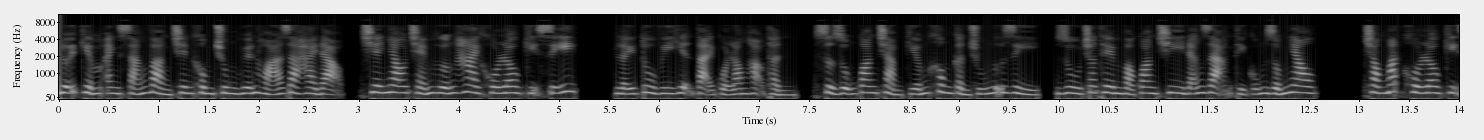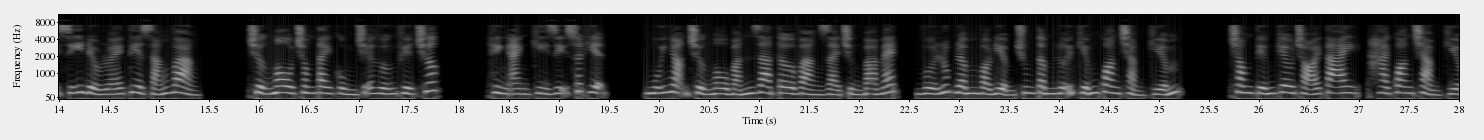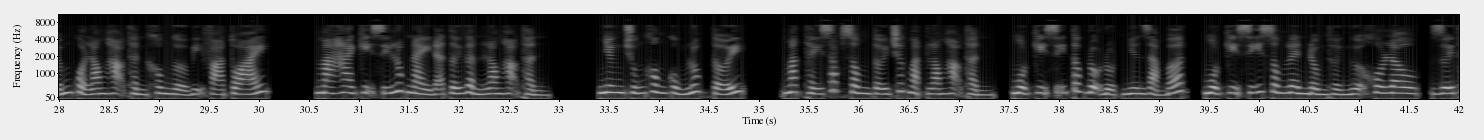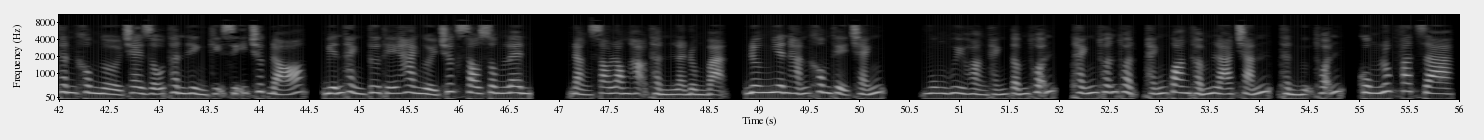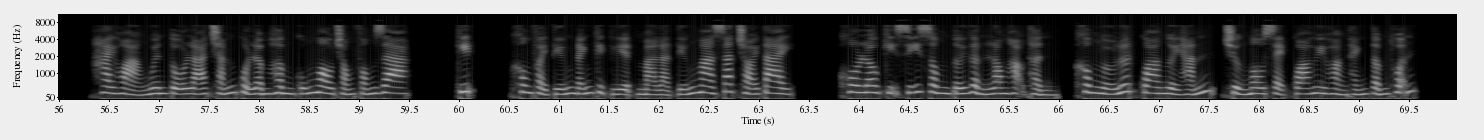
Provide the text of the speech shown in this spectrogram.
Lưỡi kiếm ánh sáng vàng trên không trung huyễn hóa ra hai đạo, chia nhau chém hướng hai khô lâu kỵ sĩ. Lấy tu vi hiện tại của Long Hạo Thần, sử dụng quang trảm kiếm không cần chú ngữ gì, dù cho thêm vào quang chi đãng dạng thì cũng giống nhau. Trong mắt khô lâu kỵ sĩ đều lóe tia sáng vàng. Trường mâu trong tay cùng chĩa hướng phía trước. Hình ảnh kỳ dị xuất hiện. Mũi nhọn trường mâu bắn ra tơ vàng dài chừng 3 mét, vừa lúc đâm vào điểm trung tâm lưỡi kiếm quang trảm kiếm, trong tiếng kêu chói tai, hai quang chảm kiếm của Long Hạo Thần không ngờ bị phá toái. Mà hai kỵ sĩ lúc này đã tới gần Long Hạo Thần. nhưng chúng không cùng lúc tới. Mắt thấy sắp xông tới trước mặt Long Hạo Thần, một kỵ sĩ tốc độ đột nhiên giảm bớt, một kỵ sĩ xông lên đồng thời ngựa khô lâu, dưới thân không ngờ che giấu thân hình kỵ sĩ trước đó, biến thành tư thế hai người trước sau xông lên. Đằng sau Long Hạo Thần là đồng bạn, đương nhiên hắn không thể tránh, vung huy hoàng thánh tấm thuẫn, thánh thuẫn thuật, thánh quang thấm lá chắn, thần ngự thuẫn, cùng lúc phát ra. Hai hỏa nguyên tố lá chắn của Lâm Hâm cũng mau chóng phóng ra. Kít, không phải tiếng đánh kịch liệt mà là tiếng ma sát chói tai. Khô lâu kỵ sĩ xông tới gần Long Hạo Thần, không ngờ lướt qua người hắn, trường mâu xẹt qua huy hoàng thánh tấm thuẫn.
